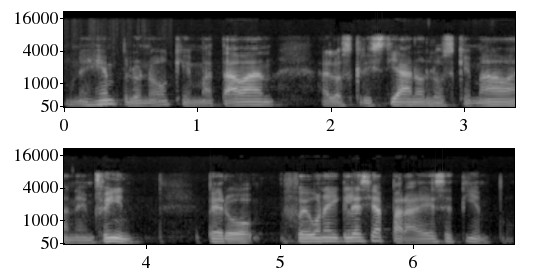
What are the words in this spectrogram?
un ejemplo, ¿no? Que mataban a los cristianos, los quemaban, en fin. Pero fue una iglesia para ese tiempo.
